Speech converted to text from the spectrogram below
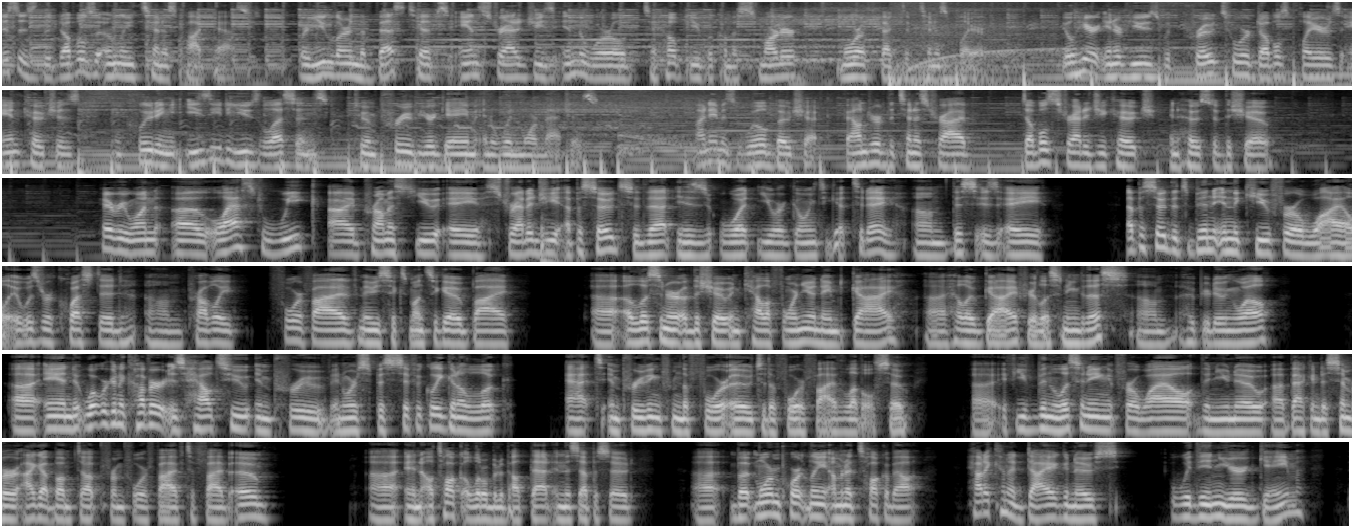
This is the Doubles Only Tennis Podcast, where you learn the best tips and strategies in the world to help you become a smarter, more effective tennis player. You'll hear interviews with Pro Tour doubles players and coaches, including easy to use lessons to improve your game and win more matches. My name is Will Boucek, founder of the Tennis Tribe, doubles strategy coach, and host of the show. Hey everyone, uh, last week I promised you a strategy episode, so that is what you are going to get today. Um, this is a episode that's been in the queue for a while. It was requested um, probably four or five, maybe six months ago by uh, a listener of the show in California named Guy. Uh, hello, Guy, if you're listening to this. Um, I hope you're doing well. Uh, and what we're going to cover is how to improve. And we're specifically going to look at improving from the 4.0 to the 4.5 level. So uh, if you've been listening for a while, then you know uh, back in December, I got bumped up from 4.5 to 5.0. Uh, and I'll talk a little bit about that in this episode. Uh, but more importantly, I'm going to talk about how to kind of diagnose within your game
